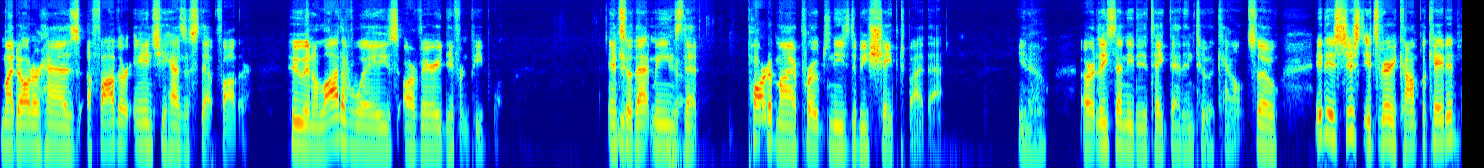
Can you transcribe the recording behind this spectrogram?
my daughter has a father and she has a stepfather who in a lot of ways are very different people. And so that means yeah. that part of my approach needs to be shaped by that you know or at least I need to take that into account. So it is just it's very complicated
